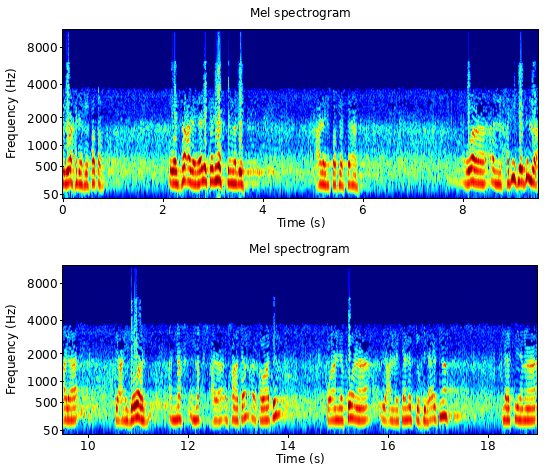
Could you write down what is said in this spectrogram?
كل واحدة في فطر وفعل ذلك ليختم به. عليه الصلاة والسلام. والحديث يدل على يعني جواز النقش النقش على الخاتم الخواتم وأن يكون يعني الإنسان يكتب فيها اسمه لا سيما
